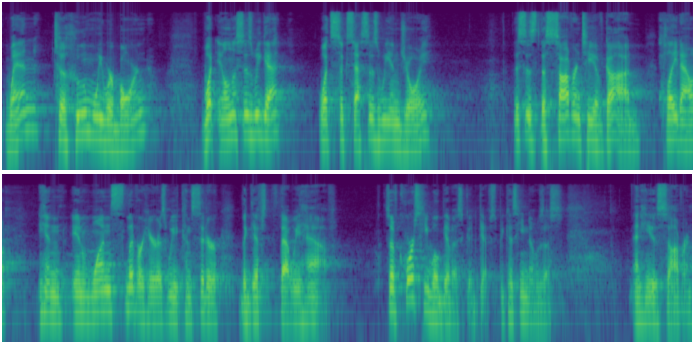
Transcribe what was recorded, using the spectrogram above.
when, to whom we were born, what illnesses we get, what successes we enjoy. This is the sovereignty of God played out in, in one sliver here as we consider the gifts that we have. So, of course, He will give us good gifts because He knows us and He is sovereign.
